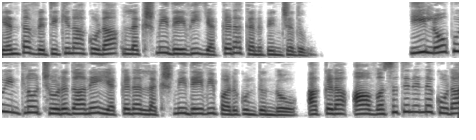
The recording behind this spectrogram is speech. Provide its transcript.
ఎంత వెతికినా కూడా లక్ష్మీదేవి ఎక్కడా కనిపించదు. ఈ లోపు ఇంట్లో చూడగానే ఎక్కడ లక్ష్మీదేవి పడుకుంటుందో అక్కడ ఆ వసతి నిన్న కూడా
